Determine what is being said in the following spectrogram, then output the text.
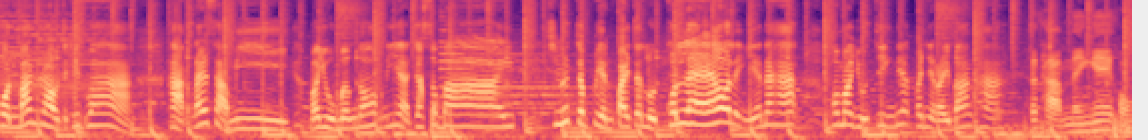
คนบ้านเราจะคิดว่า หากได้สามีมาอยู่เมืองนอกเนี่ยจะสบาย ชีวิตจะเปลี่ยนไปจะหลุดพ้นแล้วอะไรอย่างเงี้ยนะฮะพอมาอยู่จริงเนี่ยเป็นอย่างไรบ้างคะถ้าถามในแง่ของ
